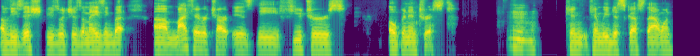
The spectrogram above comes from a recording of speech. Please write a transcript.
of these issues, which is amazing. But um, my favorite chart is the futures open interest. mm, Can can we discuss that one?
